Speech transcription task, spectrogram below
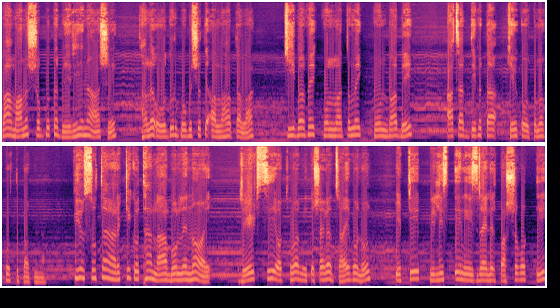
বা মানুষ সভ্যতা বেরিয়ে না আসে, তাহলে অদূর ভবিষ্যতে আল্লাহ তালা কীভাবে, কোন মাধ্যমে কোন ভাবে আচার দেবে তা কেউ কল্পনা করতে পারবে না। প্রিয় শ্রোতা, আরেকটি কথা না বললে নয়। রেড সি অথবা মৃতসাগর যাই বলুন, এটি ফিলিস্তিন, ইসরায়েলের পার্শ্ববর্তী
